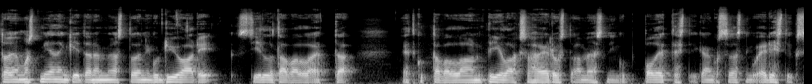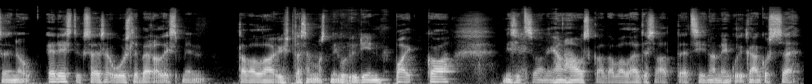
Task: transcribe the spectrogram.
Toi on musta mielenkiintoinen myös toi niin kuin dyadi sillä tavalla, että, että kun tavallaan Piilaksohan edustaa myös niin kuin poliittisesti ikään kuin sellaista niin kuin edistyksellisen, uusliberalismin tavallaan yhtä semmoista niin kuin ydinpaikkaa, niin sitten se on ihan hauskaa tavallaan, että saatte, että siinä on niin kuin ikään kuin se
